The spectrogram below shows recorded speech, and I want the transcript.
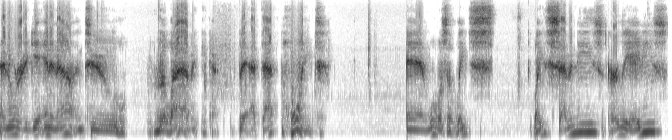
in order to get in and out into the lab, at that point, and what was it, late late seventies, early eighties,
